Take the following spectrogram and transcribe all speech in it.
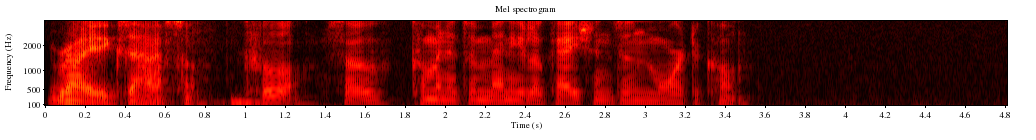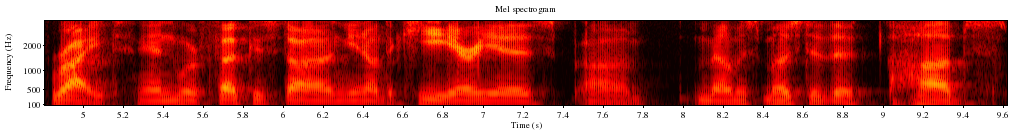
Right, exactly. Awesome. Cool. So coming into many locations and more to come. Right, and we're focused on you know the key areas, um, most most of the hubs,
